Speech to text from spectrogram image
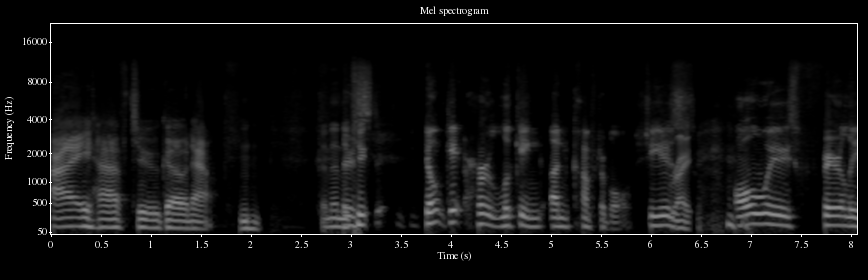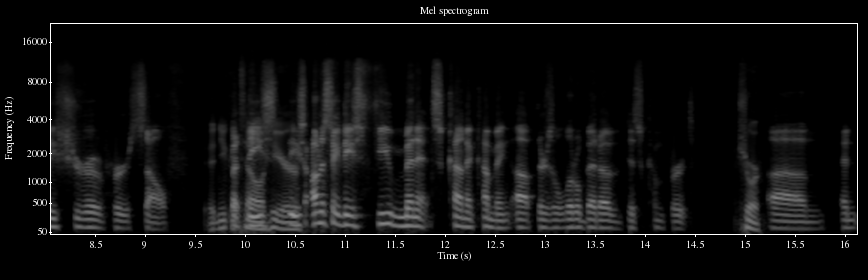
I have to go now. and then the two, There's don't get her looking uncomfortable. She is right, always fairly sure of herself. and you can But tell these, here, these honestly, these few minutes kind of coming up, there's a little bit of discomfort. sure, Um, and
